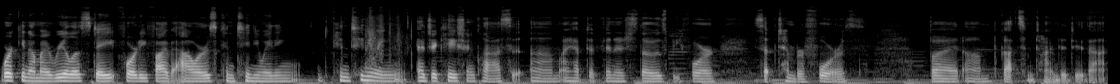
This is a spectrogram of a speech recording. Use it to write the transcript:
working on my real estate 45 hours continuing continuing education class. Um, i have to finish those before september 4th but um, got some time to do that.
